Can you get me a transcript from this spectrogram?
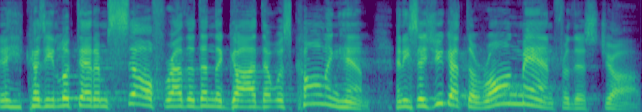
Eh, because he looked at himself rather than the God that was calling him. And he says, You got the wrong man for this job.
